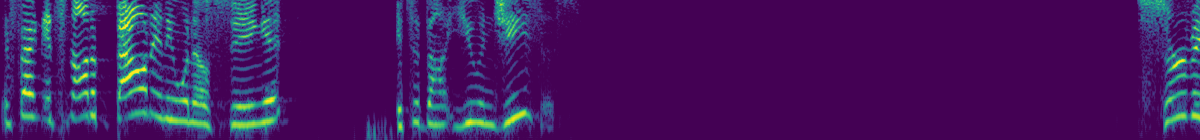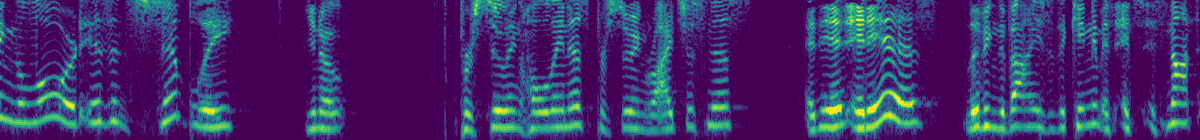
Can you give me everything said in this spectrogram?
In fact, it's not about anyone else seeing it. It's about you and Jesus. Serving the Lord isn't simply, you know, pursuing holiness, pursuing righteousness. It, it, it is living the values of the kingdom. It's, it's, it's not,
